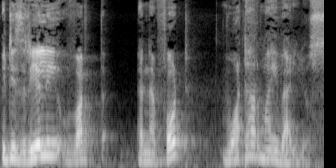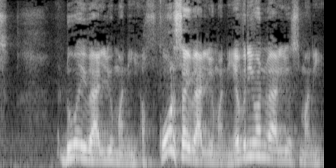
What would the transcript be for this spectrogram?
It is really worth an effort. What are my values do i value money? Of course i value money. Everyone values money.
